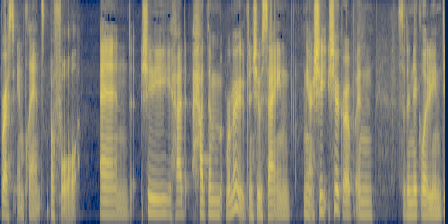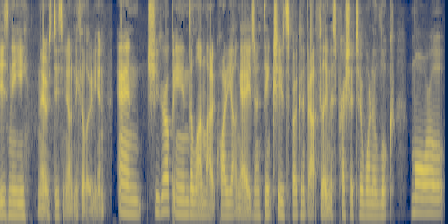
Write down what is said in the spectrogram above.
breast implants before and she had had them removed and she was saying you know she she grew up in sort of Nickelodeon Disney no it was Disney not Nickelodeon. And she grew up in the limelight at quite a young age and I think she'd spoken about feeling this pressure to want to look more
